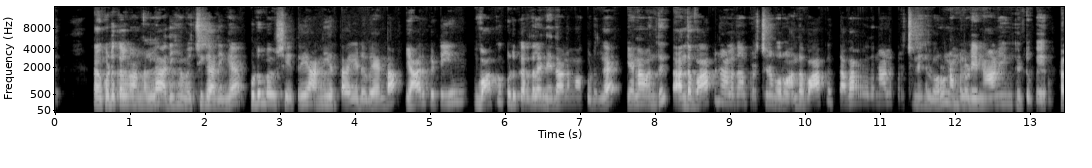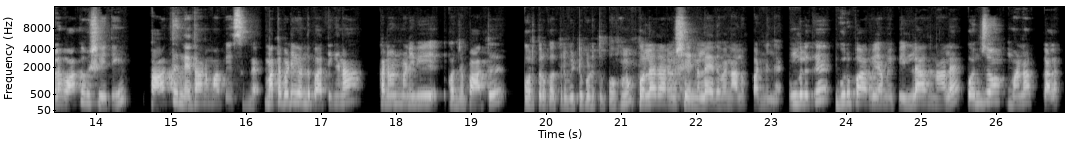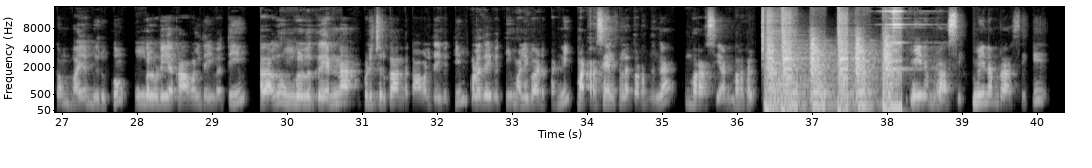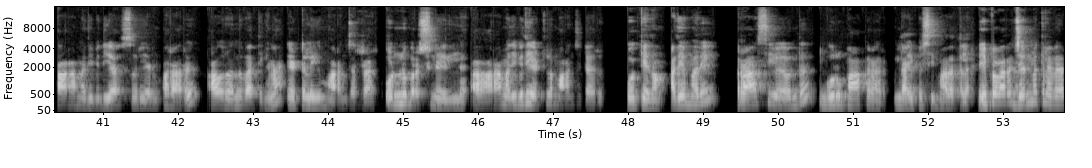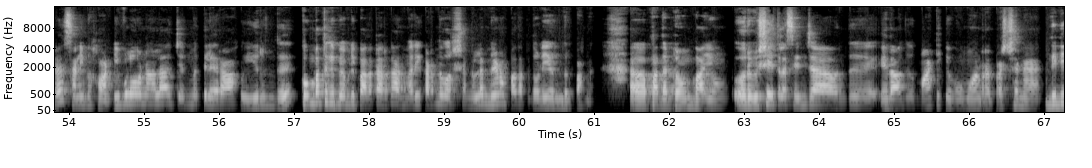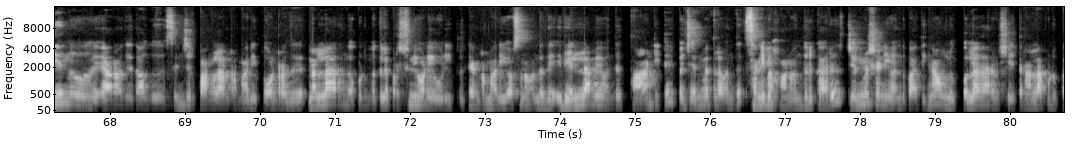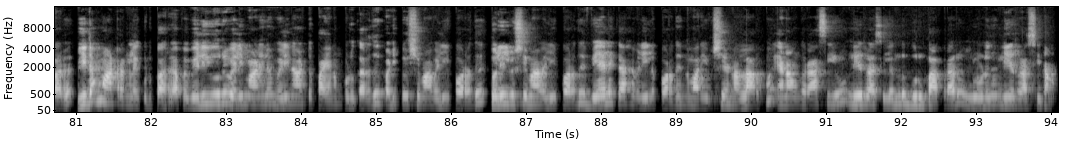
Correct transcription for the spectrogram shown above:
கொடுக்கல் வாங்கல்ல அதிகம் வச்சுக்காதீங்க. குடும்ப விஷயத்திலேயே அந்நியர் தலையீடு வேண்டாம். யாருக்கிட்டையும் வாக்கு கொடுக்கறதுல நிதானமா கொடுங்க. ஏன்னா வந்து அந்த வாக்குனாலதான் பிரச்சனை வரும். அந்த வாக்கு தவறுறதுனால பிரச்சனைகள் வரும். நம்மளுடைய நாணயம் கெட்டு போயிடும் அதனால வாக்கு விஷயத்தையும் பார்த்து நிதானமா பேசுங்க. மற்றபடி வந்து பாத்தீங்கன்னா கணவன் மனைவி கொஞ்சம் பார்த்து ஒருத்தருக்கு ஒருத்தர் விட்டு கொடுத்து போகணும். பொருளாதார விஷயங்கள்ல எதை வேணாலும் பண்ணுங்க. உங்களுக்கு குரு பார்வை அமைப்பு இல்லாதனால கொஞ்சம் மன கலக்கம் பயம் இருக்கும். உங்களுடைய காவல் தெய்வத்தையும் அதாவது உங்களுக்கு என்ன பிடிச்சிருக்கோ அந்த காவல் தெய்வத்தையும் குலதெய்வத்தையும் வழிபாடு பண்ணி மற்ற செயல்களை தொடங்குங்க. கும்பராசி அன்பர்கள். மீனம் ராசி. மீனம் ராசிக்கு ஆறாம் அதிபதியா சூரியன் வராரு. அவர் வந்து பாத்தீங்கன்னா எட்டுலையும் மறைஞ்சிடுறாரு. ஒன்றும் பிரச்சனை இல்லை. ஆறாம் அதிபதி எட்டுல மறைஞ்சிட்டாரு. ஓகே தான். அதே மாதிரி ராசியை வந்து குரு பார்க்குறாரு இந்த ஐப்பசி மாதத்துல. இப்போ வேற ஜென்மத்துல வேற சனி பகவான். இவ்வளோ நாளா ஜென்மத்திலே ராகு இருந்து கும்பத்துக்கு இப்போ எப்படி பதட்டம் இருக்கோ அது மாதிரி கடந்த வருஷங்கள்ல மீனம் பதட்டத்தோடயே இருந்திருப்பாங்க. பதட்டம் பயம் ஒரு விஷயத்துல செஞ்சா வந்து ஏதாவது மாட்டிக்குவோமோன்ற பிரச்சனை திடீர்னு யாராவது ஏதாவது செஞ்சிருப்பாங்களான்ற மாதிரி தோன்றது நல்லா இருந்த குடும்பத்துல பிரச்சனையோடய ஓடிட்டு இருக்கேன்ற மாதிரி யோசனை வந்தது. இது எல்லாமே வந்து தாண்டிட்டு இப்போ ஜென்மத்துல வந்து சனி பகவான் வந்திருக்காரு. ஜென்ம சனி வந்து பாத்தீங்கன்னா உங்களுக்கு பொருளாதார விஷயத்த நல்லா கொடுப்பாரு. இடமாற்றங்களை கொடுப்பாரு. அப்ப வெளியூர் வெளிமாநிலம் வெளிநாட்டு பயணம் கொடுக்கறது படிப்பு விஷயமா வெளியே போறது தொழில் விஷயமா வெளியே போறது வேலைக்காக வெளியில போறது இந்த மாதிரி விஷயம் நல்லா இருக்கும். ஏன்னா உங்க ராசியும் நீர் ராசில இருந்து குரு பாக்குறாரு. உங்களோடதும் நீர் ராசி தான்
